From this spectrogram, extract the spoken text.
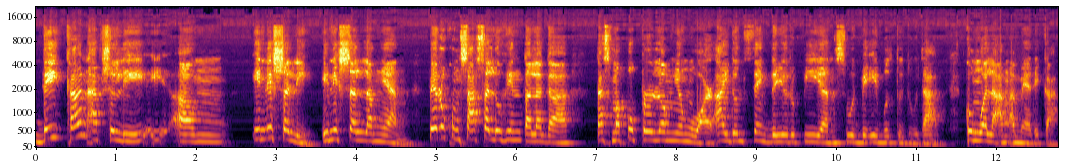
They can actually, um, initially, initial lang yan. Pero kung sasaluhin talaga, tas mapuprolong yung war, I don't think the Europeans would be able to do that kung wala ang Amerika.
